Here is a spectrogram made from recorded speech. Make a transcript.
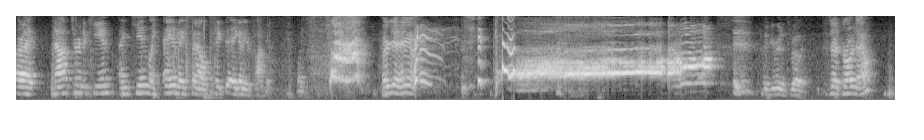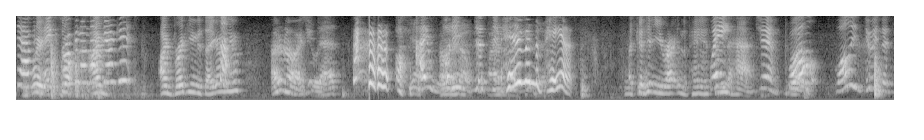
All right, now turn to Kian, and Kian, like anime style, take the egg out of your pocket. Like. okay, hang on. you're to throw it. Should I throw it now? Yeah, Wait, an egg so broken on that I'm, jacket? I'm breaking this egg on you? I don't know, actually. You're yes, I wouldn't just hit him in the pants. I could hit you right in the pants. Wait, the hat. Jim, while while he's doing this,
